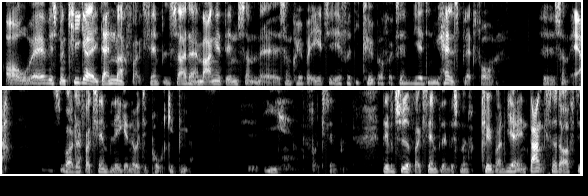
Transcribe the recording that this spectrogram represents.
Og øh, hvis man kigger i Danmark for eksempel, så er der mange af dem, som, øh, som køber ETF'er, de køber for eksempel via de nye handelsplatforme, øh, som er hvor der for eksempel ikke er noget depotgebyr øh, i for eksempel. Det betyder for eksempel, at hvis man køber en via en bank, så er der ofte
